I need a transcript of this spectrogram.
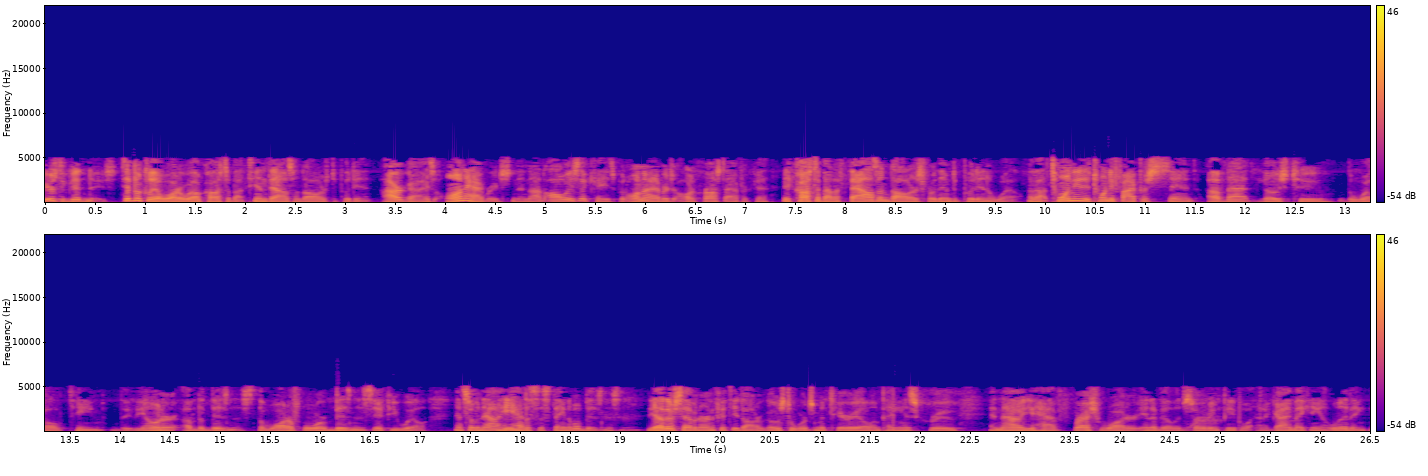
Here's the good news. Typically, a water well costs about $10,000 to put in. Our guys, on average, and not always the case, but on average, all across Africa, it costs about $1,000 for them to put in a well. About 20 to 25% of that goes to the well team, the, the owner of the business, the Water4 business, if you will. And so now he has a sustainable business. Mm-hmm. The other $750 goes towards material and paying his crew. And now you have fresh water in a village serving people and a guy making a living,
